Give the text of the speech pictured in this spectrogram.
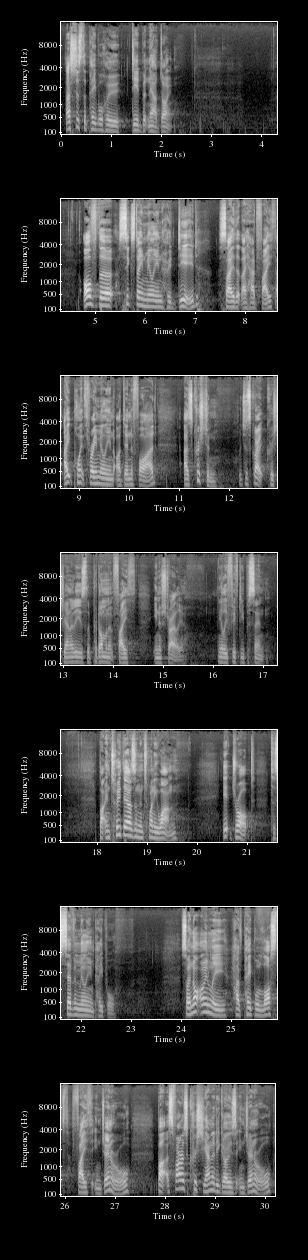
That's just the people who did but now don't. Of the 16 million who did say that they had faith, 8.3 million identified as Christian, which is great. Christianity is the predominant faith in Australia, nearly 50%. But in 2021, it dropped to 7 million people. So not only have people lost faith in general, but as far as Christianity goes in general,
